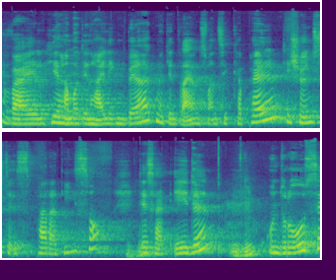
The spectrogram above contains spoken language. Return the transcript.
weil hier haben wir den Heiligen Berg mit den 23 Kapellen. Die schönste ist Paradiso, deshalb Eden. Und Rose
